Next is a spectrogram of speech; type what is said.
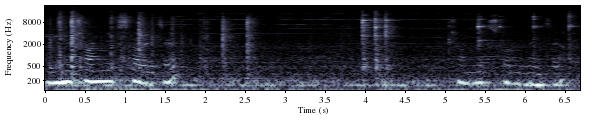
आणि हे छान मिक्स करायचं आहे छान मिक्स करून घ्यायचं. आहे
